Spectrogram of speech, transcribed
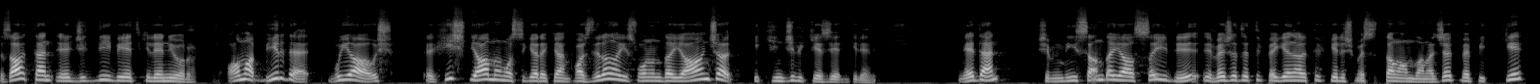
zaten e, ciddi bir etkileniyoruz. Ama bir de bu yağış e, hiç yağmaması gereken Haziran ayı sonunda yağınca ikinci bir kez etkileniyoruz. Neden? Şimdi Nisan'da yağsaydı e, vejetatif ve generatif gelişmesi tamamlanacak ve bitki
